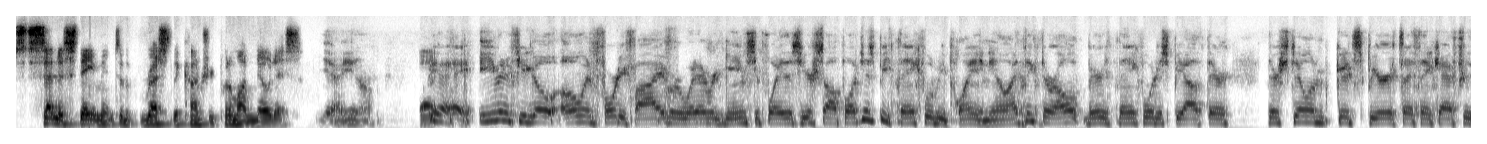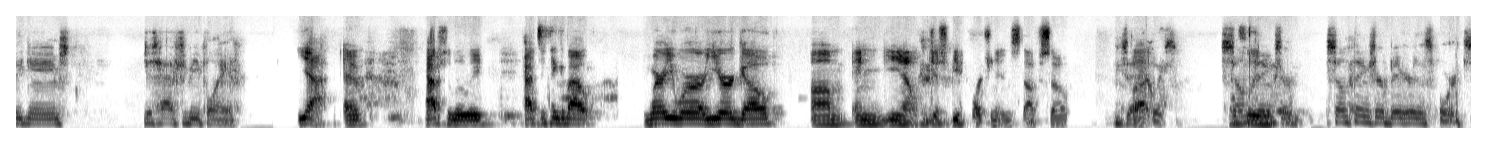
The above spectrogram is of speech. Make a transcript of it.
send a statement to the rest of the country, put them on notice. Yeah, you know. But- yeah, hey, even if you go 0 and 45 or whatever games you play this year, softball, just be thankful to be playing. You know, I think they're all very thankful to just be out there. They're still in good spirits, I think, after the games. Just have to be playing. Yeah, absolutely. Have to think about where you were a year ago, um, and you know, just be fortunate and stuff. So Exactly. Some things are some things are bigger than sports.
